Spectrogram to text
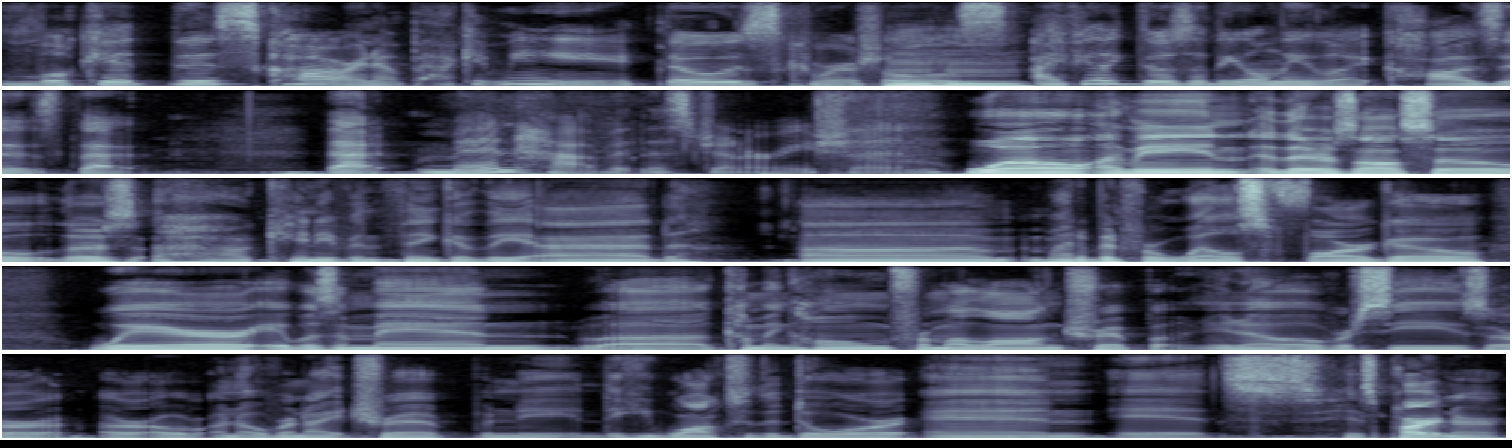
look at this car, now back at me. Those commercials. Mm-hmm. I feel like those are the only like causes that that men have in this generation. Well, I mean, there's also there's oh, I can't even think of the ad. Um, it might have been for Wells Fargo, where it was a man uh, coming home from a long trip, you know, overseas or or an overnight trip, and he he walks through the door and it's his partner,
